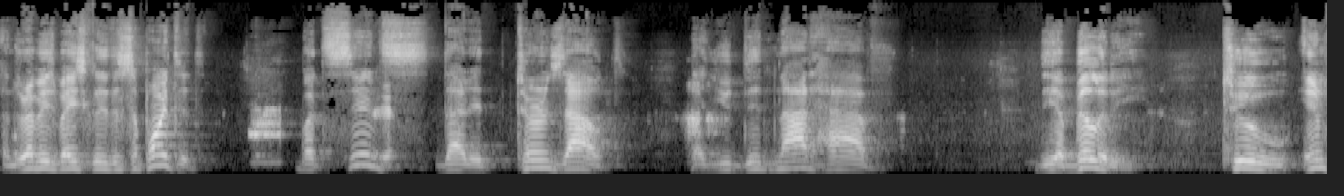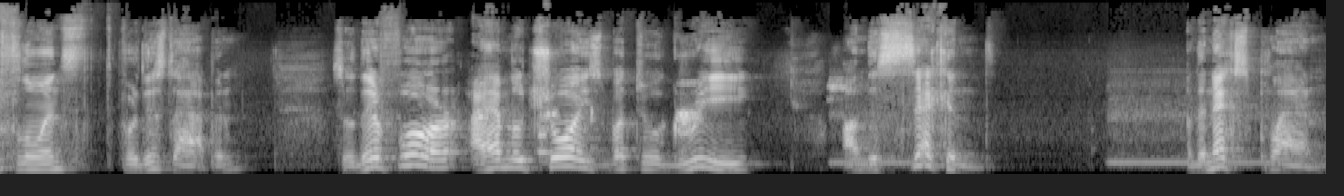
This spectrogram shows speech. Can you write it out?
and the Rebbe is basically disappointed. But since that it turns out that you did not have the ability to influence for this to happen, so therefore, I have no choice but to agree on the second, on the next plan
